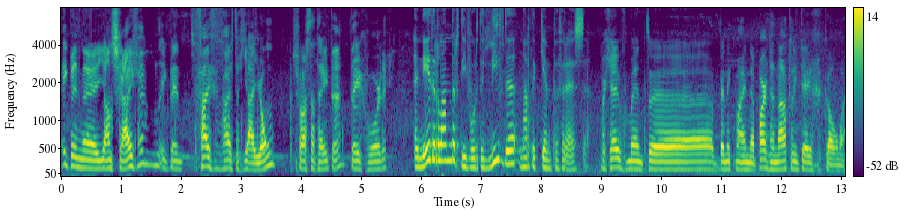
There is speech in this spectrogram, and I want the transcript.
Ik ben uh, Jan Schrijver. Ik ben 55 jaar jong, zoals dat heet hè, tegenwoordig. Een Nederlander die voor de liefde naar de Kempen verhuisde. Op een gegeven moment uh, ben ik mijn partner Nathalie tegengekomen.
